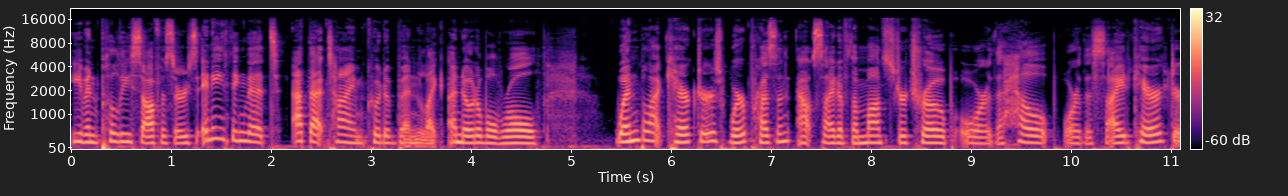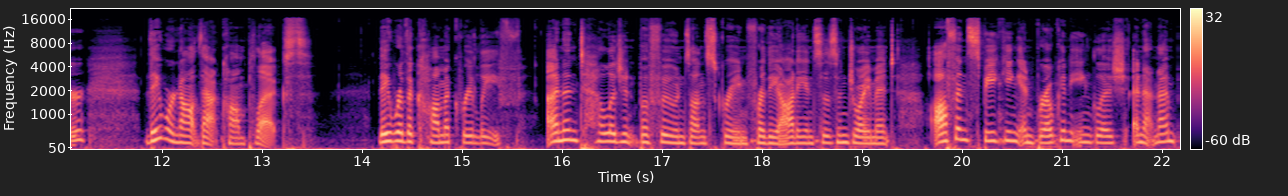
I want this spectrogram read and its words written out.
even police officers, anything that at that time could have been like a notable role. When black characters were present outside of the monster trope or the help or the side character, they were not that complex. They were the comic relief unintelligent buffoons on screen for the audience's enjoyment, often speaking in broken English and un-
